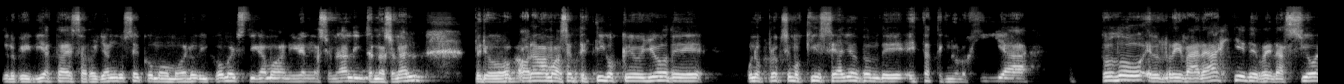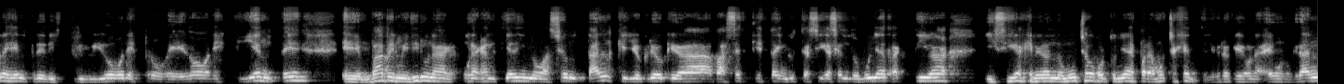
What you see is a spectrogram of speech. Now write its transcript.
de lo que hoy día está desarrollándose como modelo de e-commerce, digamos, a nivel nacional e internacional, pero ahora vamos a ser testigos, creo yo, de unos próximos 15 años donde esta tecnología, todo el rebaraje de relaciones entre distribuidores, proveedores, clientes, eh, va a permitir una, una, cantidad de innovación tal que yo creo que va, va, a hacer que esta industria siga siendo muy atractiva y siga generando muchas oportunidades para mucha gente. Yo creo que una, es un gran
